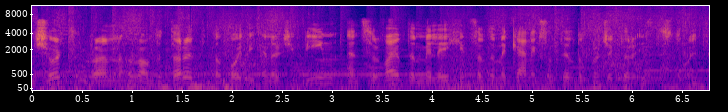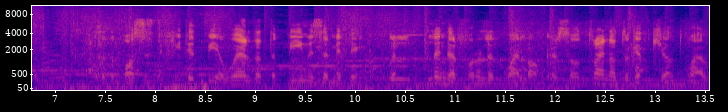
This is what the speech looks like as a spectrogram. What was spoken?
In short, run around the turret, avoid the energy beam, and survive the melee hits of the mechanics until the projector is destroyed. After the boss is defeated, be aware that the beam is emitting will linger for a little while longer, so try not to get killed while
